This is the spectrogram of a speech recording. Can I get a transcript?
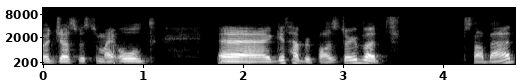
adjust this to my old uh, GitHub repository, but it's not bad.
